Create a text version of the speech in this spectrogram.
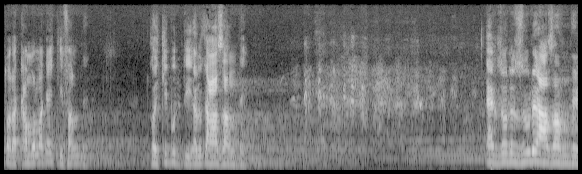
তোরা কামো লাগাই কি ফালবে কয়, কি বুদ্ধি? আমি কই, আজান দে। একজনে জোরে আজান দে।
